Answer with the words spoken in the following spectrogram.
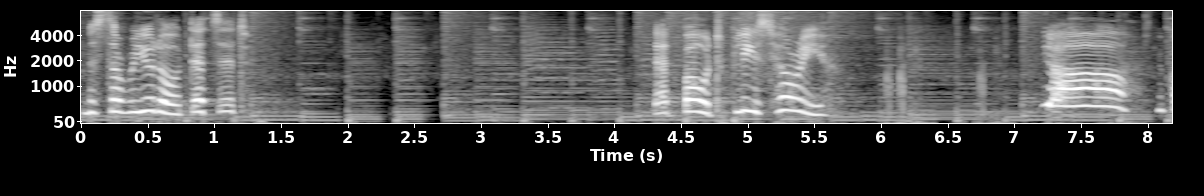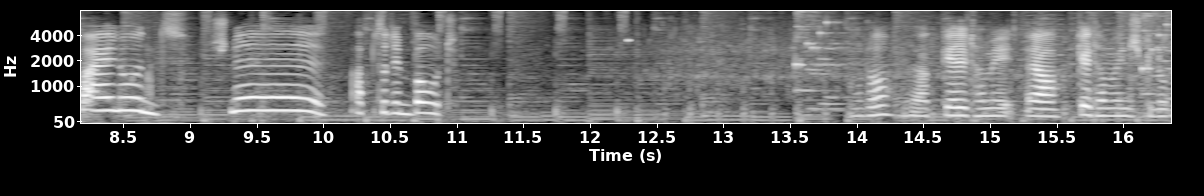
Mr. Ryudo, that's it. That boat, please hurry. Ja, wir beeilen uns. Schnell, ab zu dem Boot. Oder? Ja, Geld haben wir, ja, Geld haben wir nicht genug.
